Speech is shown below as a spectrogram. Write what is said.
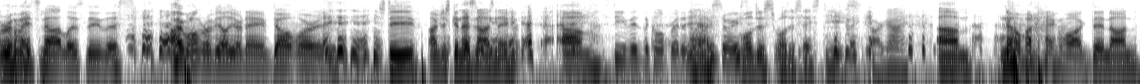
roommate's not listening to this. I won't reveal your name. Don't worry. Steve. I'm just kidding. That's not his name. Um, Steve is the culprit in all our stories. we'll just we'll just say Steve's our guy. Um, no, but I walked in on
